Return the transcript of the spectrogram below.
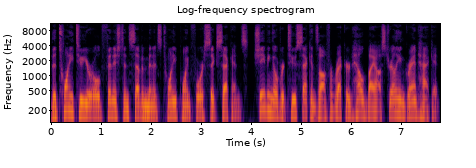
The 22 year old finished in 7 minutes 20.46 seconds, shaving over 2 seconds off a record held by Australian Grant Hackett,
